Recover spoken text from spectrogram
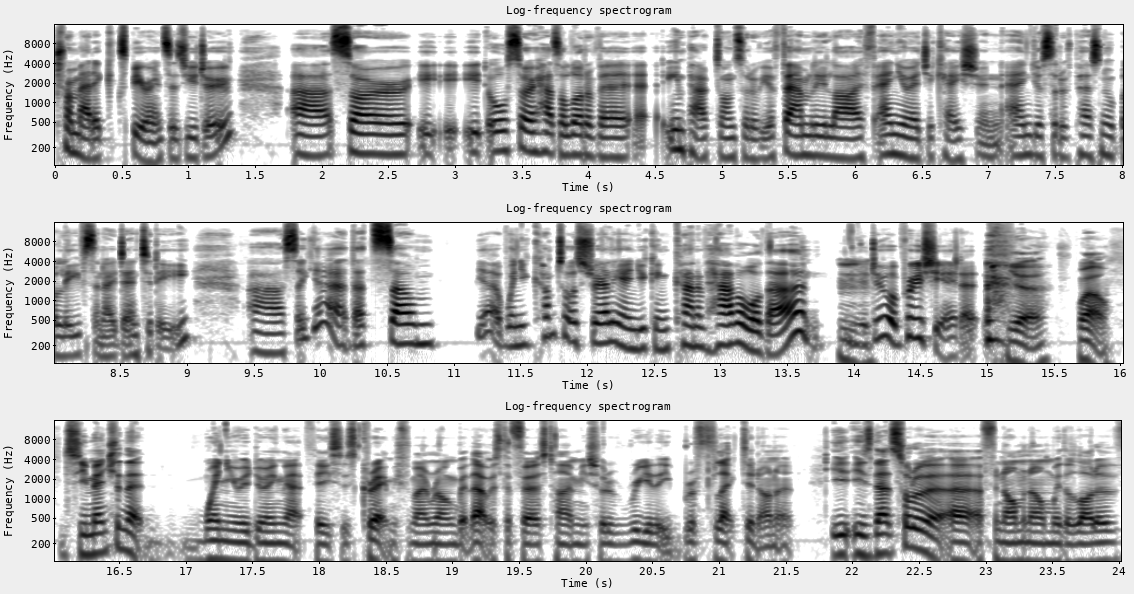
traumatic experiences you do. Uh, so it, it also has a lot of a, impact on sort of your family life and your education and your sort of personal beliefs and identity. Uh, so yeah, that's um yeah when you come to Australia and you can kind of have all that, you Mm. do appreciate it. Yeah. Wow. So you mentioned that when you were doing that thesis, correct me if I'm wrong, but that was the first time you sort of really reflected on it. Is that sort of a, a phenomenon with a lot of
